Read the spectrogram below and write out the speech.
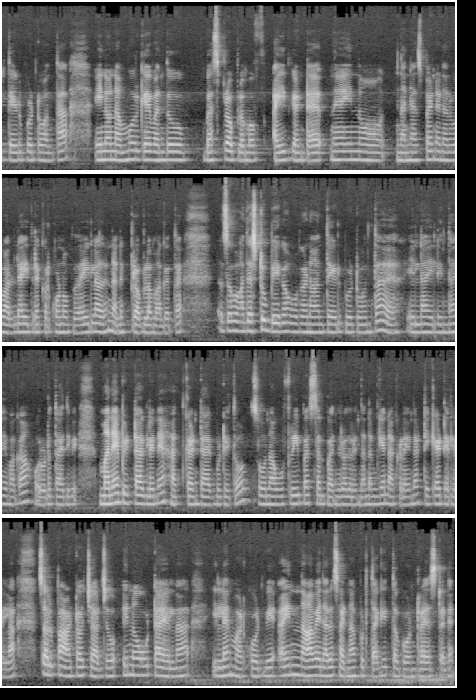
ಅಂತ ಹೇಳ್ಬಿಟ್ಟು ಅಂತ. ಇನ್ನು ನಮ್ಮೂರಿಗೆ ಒಂದು ಬಸ್ ಪ್ರಾಬ್ಲಮ್ ಐದು ಗಂಟೆ. ಇನ್ನು ನನ್ನ ಹಸ್ಬೆಂಡ್ ಏನಾದ್ರು ಅಲ್ಲೇ ಇದ್ದರೆ ಕರ್ಕೊಂಡು ಹೋಗ್ತಾರೆ. ಇಲ್ಲಾಂದರೆ ನನಗೆ ಪ್ರಾಬ್ಲಮ್ ಆಗುತ್ತೆ. ಸೊ ಆದಷ್ಟು ಬೇಗ ಹೋಗೋಣ ಅಂತ ಹೇಳ್ಬಿಟ್ಟು ಅಂತ ಎಲ್ಲ ಇಲ್ಲಿಂದ ಇವಾಗ ಹೊರಡ್ತಾ ಇದ್ದೀವಿ. ಮನೆ ಬಿಟ್ಟಾಗ್ಲೇ ಹತ್ತು ಗಂಟೆ ಆಗಿಬಿಟ್ಟಿತ್ತು. ಸೊ ನಾವು ಫ್ರೀ ಬಸ್ಸಲ್ಲಿ ಬಂದಿರೋದ್ರಿಂದ ನಮಗೇನು ಆ ಕಡೆಯಿಂದ ಟಿಕೆಟ್ ಇರಲಿಲ್ಲ. ಸ್ವಲ್ಪ ಆಟೋ ಚಾರ್ಜು ಇನ್ನು ಊಟ ಎಲ್ಲ ಇಲ್ಲೇ ಮಾಡ್ಕೊಂಡ್ವಿ. ಇನ್ನು ನಾವೇನಾದ್ರು ಸಣ್ಣ ಪುಟ್ಟದಾಗಿ ತೊಗೊಂಡ್ರೆ ಅಷ್ಟೇ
